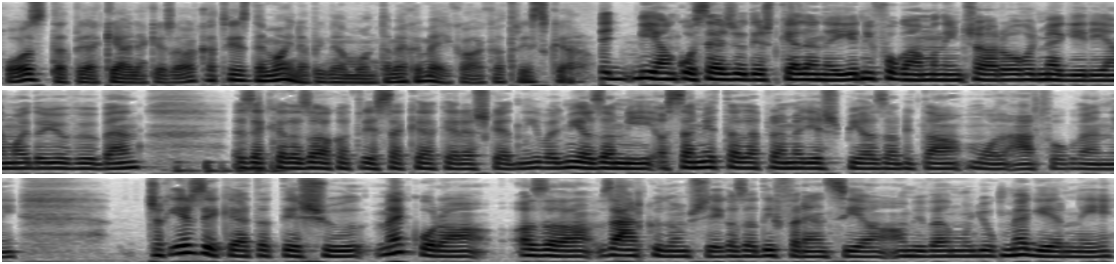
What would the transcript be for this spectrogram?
hoz, tehát például kell neki az alkatrész, de mai napig nem mondta meg, hogy melyik alkatrész kell. Egy Bianco szerződést kellene írni, fogalma nincs arról, hogy megírja majd a jövőben ezekkel az alkatrészekkel kereskedni, vagy mi az, ami a szeméttelepre megy, és mi az, amit a MOL át fog venni. Csak érzékeltetésül mekkora az a zárkülönbség, az a differencia, amivel mondjuk megérné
